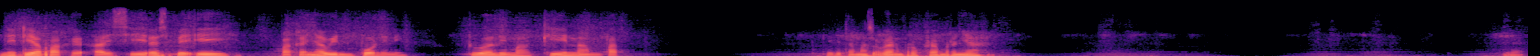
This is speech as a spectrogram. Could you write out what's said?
Ini dia pakai IC SPI, pakainya Winbone ini 25K64. Oke, kita masukkan programmernya. Ya.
